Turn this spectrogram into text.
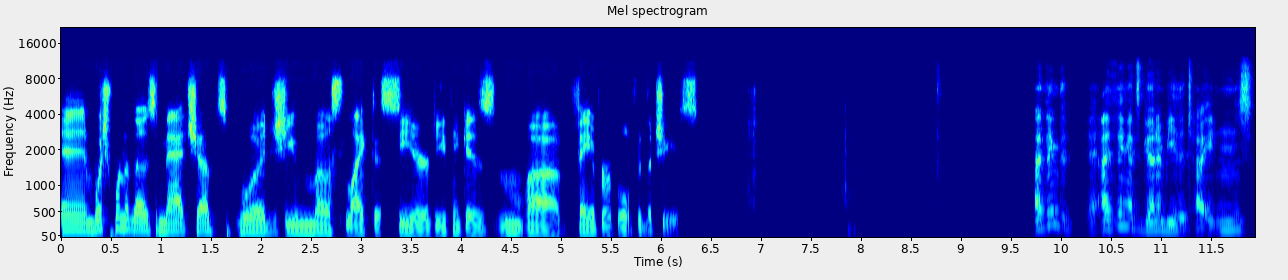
And which one of those matchups would you most like to see, or do you think is uh, favorable for the Chiefs? I think that I think it's gonna be the Titans,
